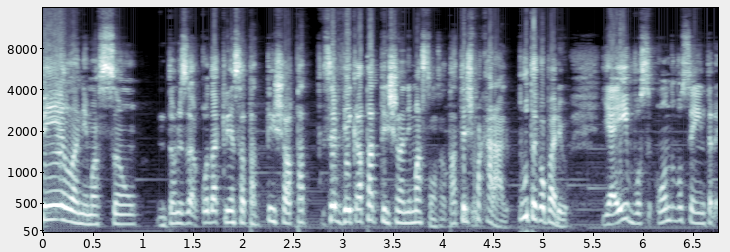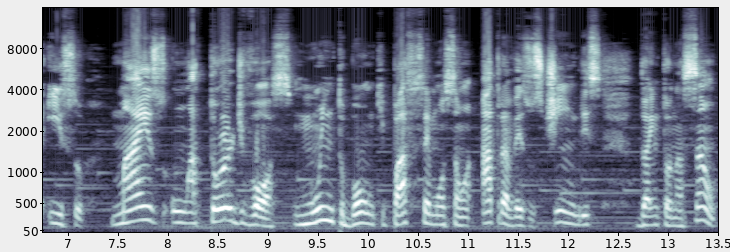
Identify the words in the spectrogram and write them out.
pela animação. Então, quando a criança tá triste, ela tá, você vê que ela tá triste na animação. Ela tá triste pra caralho. Puta que eu pariu. E aí, você, quando você entra isso, mais um ator de voz muito bom que passa essa emoção através dos timbres, da entonação,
